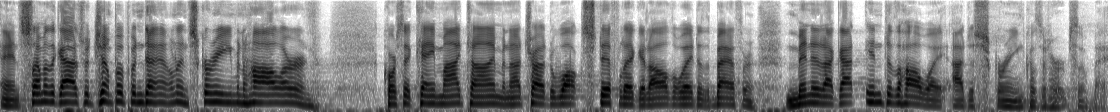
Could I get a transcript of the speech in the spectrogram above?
and some of the guys would jump up and down and scream and holler. And of course, it came my time, and I tried to walk stiff legged all the way to the bathroom. The minute I got into the hallway, I just screamed because it hurt so bad.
